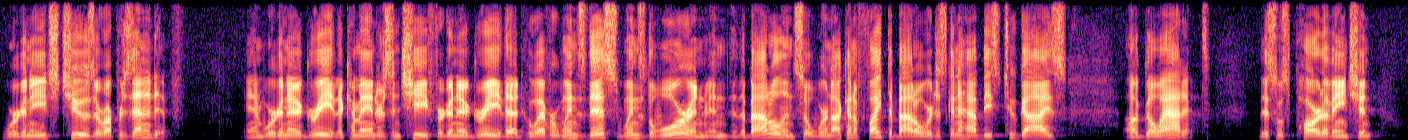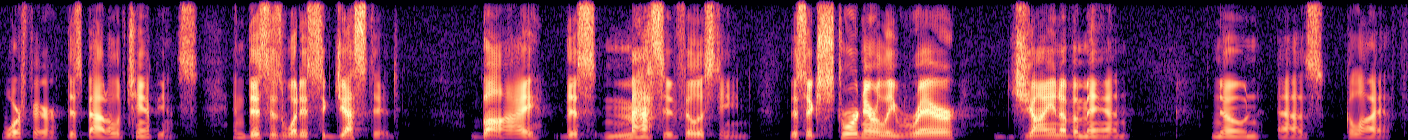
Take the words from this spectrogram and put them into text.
we're going to each choose a representative. And we're going to agree, the commanders in chief are going to agree that whoever wins this wins the war and, and the battle. And so we're not going to fight the battle. We're just going to have these two guys uh, go at it. This was part of ancient warfare, this battle of champions. And this is what is suggested by this massive Philistine, this extraordinarily rare giant of a man known as Goliath.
